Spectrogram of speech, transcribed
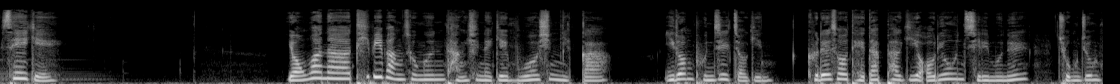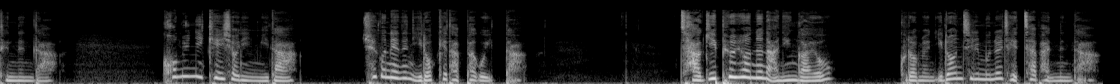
세계 영화나 TV 방송은 당신에게 무엇입니까? 이런 본질적인, 그래서 대답하기 어려운 질문을 종종 듣는다. 커뮤니케이션입니다. 최근에는 이렇게 답하고 있다. 자기 표현은 아닌가요? 그러면 이런 질문을 재차 받는다.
